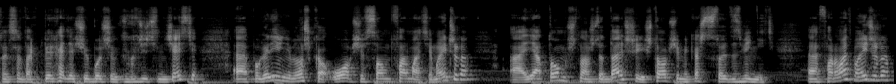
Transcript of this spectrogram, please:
так скажем так, переходя чуть больше к заключительной части, э, поговорим немножко о вообще самом формате мейджора э, и о том, что нас ждет дальше и что вообще, мне кажется, стоит изменить. Э, формат мейджора,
